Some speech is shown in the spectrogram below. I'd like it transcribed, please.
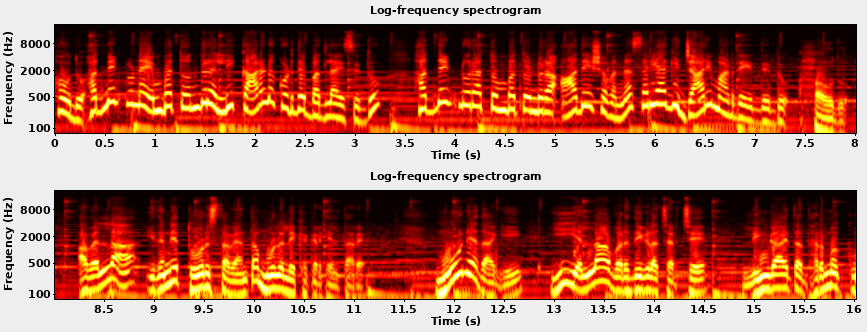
ಹೌದು ಹದಿನೆಂಟುನೂರ ಎಂಬತ್ತೊಂದರಲ್ಲಿ ಕಾರಣ ಕೊಡದೆ ಬದಲಾಯಿಸಿದ್ದು ಹದಿನೆಂಟುನೂರ ತೊಂಬತ್ತೊಂದರ ಆದೇಶವನ್ನ ಸರಿಯಾಗಿ ಜಾರಿ ಮಾಡದೇ ಇದ್ದಿದ್ದು. ಹೌದು ಅವೆಲ್ಲ ಇದನ್ನೇ ತೋರಿಸ್ತವೆ ಅಂತ ಮೂಲ ಲೇಖಕರು ಹೇಳ್ತಾರೆ. ಮೂರನೇದಾಗಿ ಈ ಎಲ್ಲಾ ವರದಿಗಳ ಚರ್ಚೆ ಲಿಂಗಾಯತ ಧರ್ಮಕ್ಕೂ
